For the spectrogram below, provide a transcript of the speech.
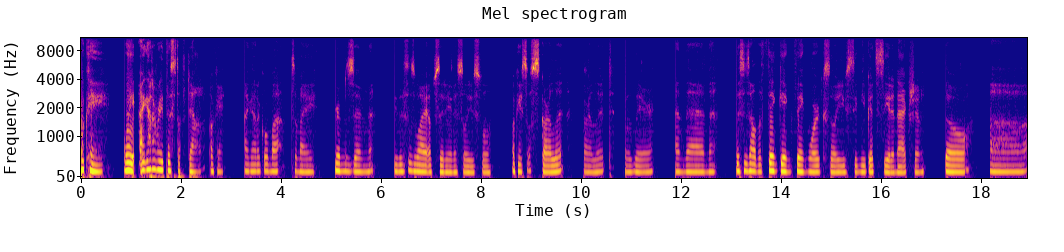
Okay. Wait, I gotta write this stuff down. Okay. I gotta go ma- to my crimson. See, this is why obsidian is so useful. Okay, so scarlet, scarlet, go there, and then this is how the thinking thing works. So you see, you get to see it in action. So, uh,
